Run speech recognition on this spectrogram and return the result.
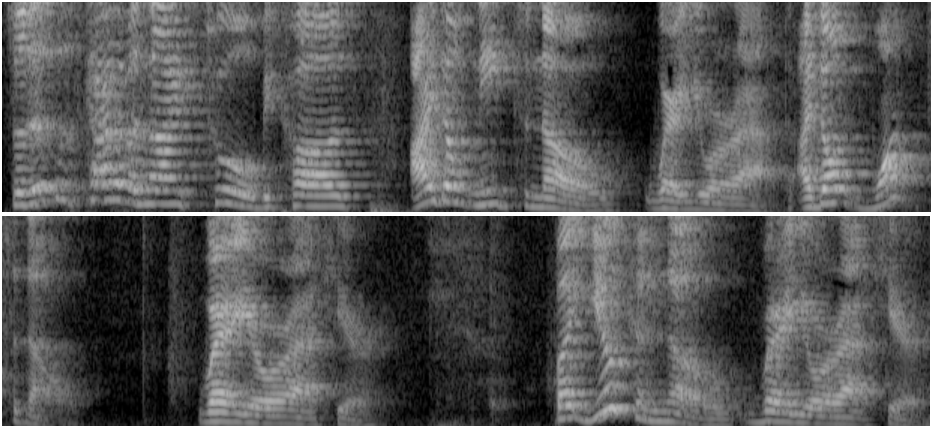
So, this is kind of a nice tool because I don't need to know where you are at. I don't want to know where you are at here. But you can know where you're at here.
